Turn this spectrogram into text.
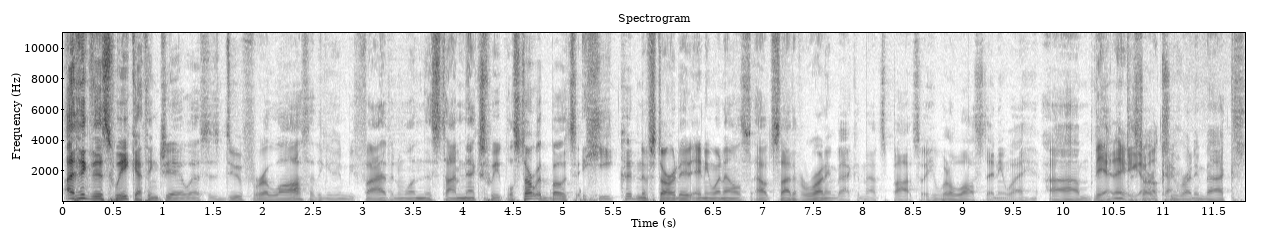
I think this week. I think JOS is due for a loss. I think he's going to be five and one this time next week. We'll start with Boats. He couldn't have started anyone else outside of a running back in that spot, so he would have lost anyway. Um, yeah, there you go. Okay. Two running backs.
